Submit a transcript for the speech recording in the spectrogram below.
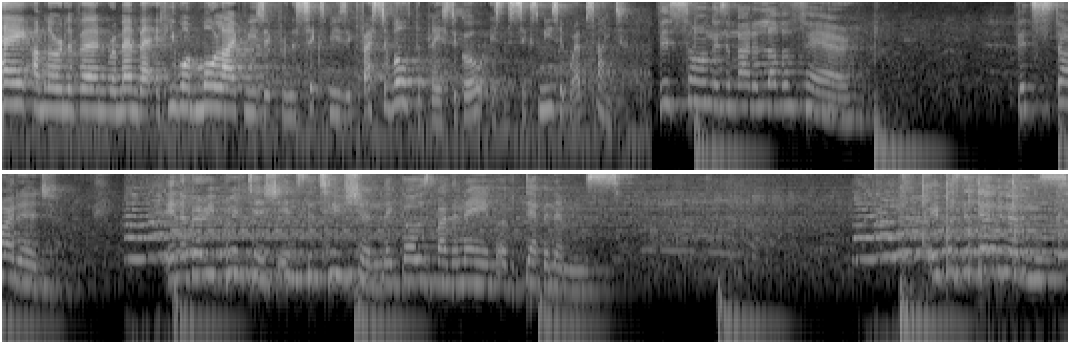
Hey, I'm Lauren Laverne. Remember, if you want more live music from the Six Music Festival, the place to go is the Six Music website. This song is about a love affair that started in a very British institution that goes by the name of Debenhams. It was the Debenhams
